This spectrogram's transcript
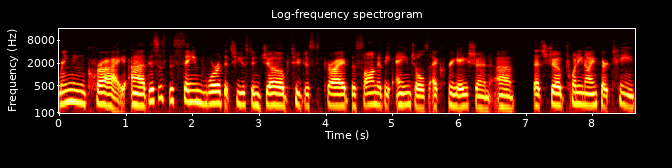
ringing cry. Uh, this is the same word that's used in Job to describe the song of the angels at creation. Uh, that's Job 29 13.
